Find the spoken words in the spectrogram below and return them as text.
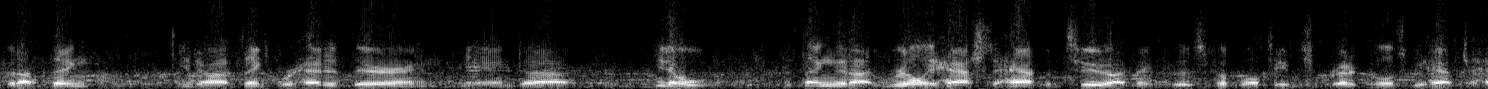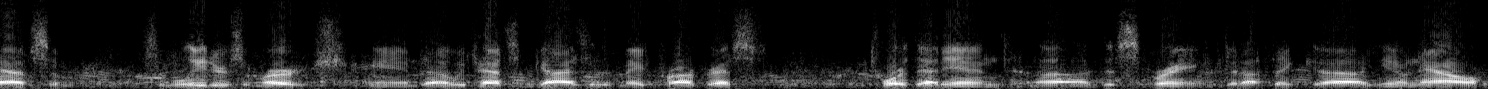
but I think you know I think we're headed there, and and uh, you know thing that really has to happen too, I think for this football team is critical, is we have to have some some leaders emerge, and uh, we've had some guys that have made progress toward that end uh, this spring. But I think uh, you know now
